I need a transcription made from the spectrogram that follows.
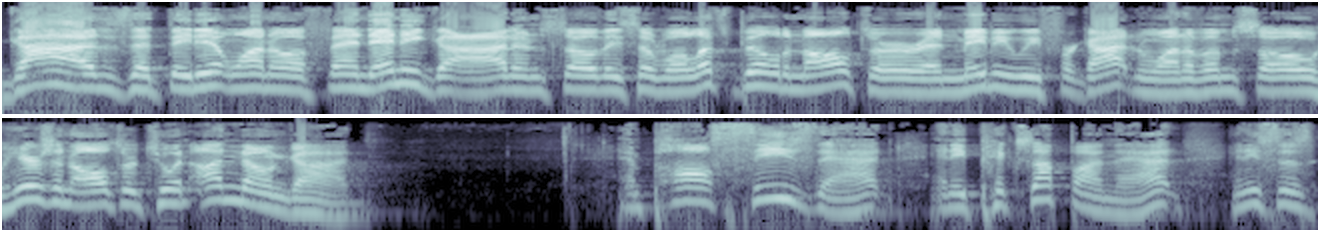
gods that they didn't want to offend any god, and so they said, well, let's build an altar, and maybe we've forgotten one of them, so here's an altar to an unknown God. And Paul sees that, and he picks up on that, and he says,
